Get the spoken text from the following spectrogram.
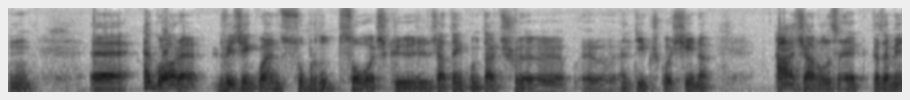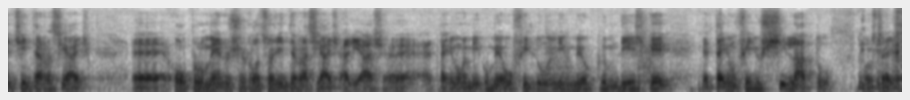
Hum? Uh, agora, de vez em quando, sobretudo pessoas que já têm contactos uh, uh, antigos com a China, há já casamentos interraciais. ou pelo menos relações interraciais. Aliás, tenho um amigo meu, o filho de um amigo meu, que me diz que tem um filho chilato. Ou seja,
